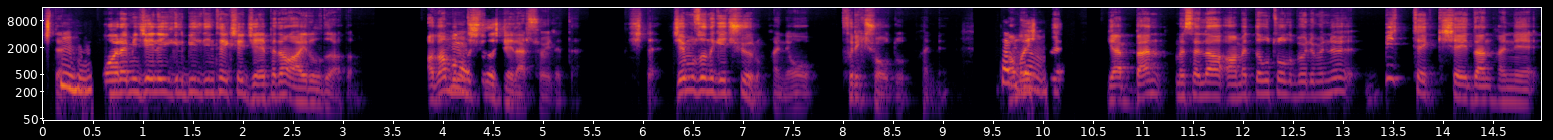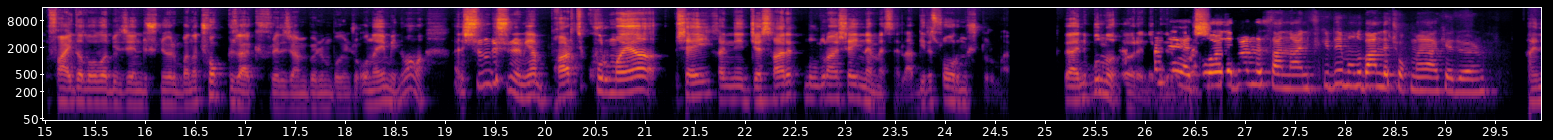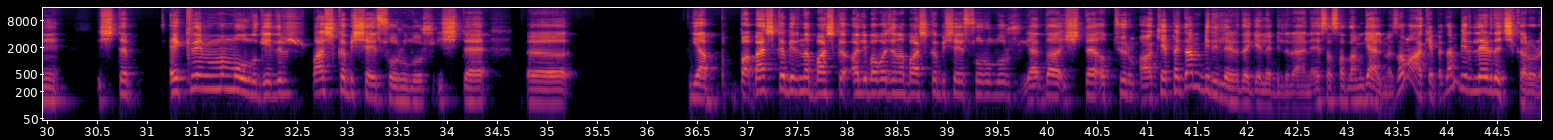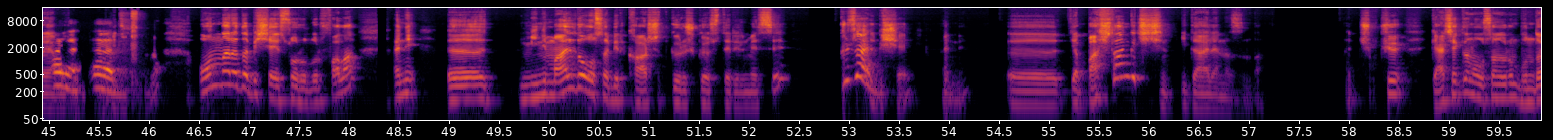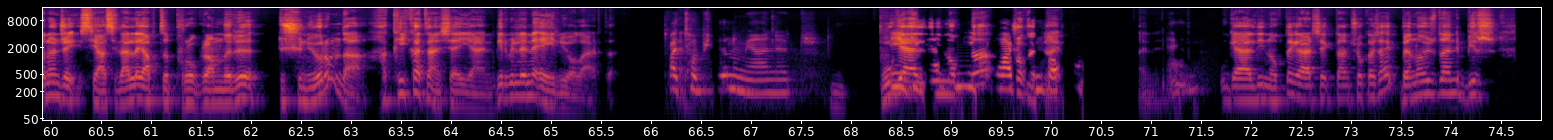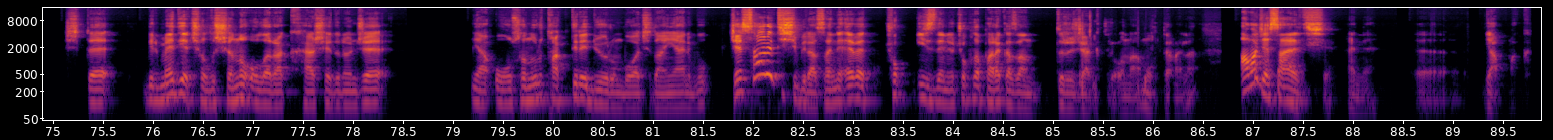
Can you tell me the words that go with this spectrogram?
İşte Hı hı. Muharrem İnce ile ilgili bildiğin tek şey CHP'den ayrıldı adam. Adam bunun Evet. dışında da şeyler söyledi. İşte Cem Uzan'ı geçiyorum hani o freak show'du hani. Tabii Ama canım. işte ya ben mesela Ahmet Davutoğlu bölümünü bir tek şeyden hani faydalı olabileceğini düşünüyorum. Bana çok güzel küfür edeceğim bölüm boyunca ona eminim ama hani şunu düşünüyorum yani parti kurmaya şey hani cesaret bulduran şey ne mesela? Biri sormuştur umarım. Ve hani bunu öğrenebilirim. Evet, bu arada ben de seninle aynı fikirdeyim. Onu ben de çok merak ediyorum. Hani işte Ekrem İmamoğlu gelir başka bir şey sorulur işte e, ya ba- başka birine başka Ali Babacan'a başka bir şey sorulur ya da işte atıyorum AKP'den birileri de gelebilir yani esas adam gelmez ama AKP'den birileri de çıkar oraya. Evet, evet. Onlara da bir şey sorulur falan. Hani e, minimal de olsa bir karşıt görüş gösterilmesi güzel bir şey. Hani e, ya başlangıç için ideal en azından. Çünkü gerçekten Oğuzhan Uğur'un bundan önce siyasilerle yaptığı programları düşünüyorum da hakikaten şey yani birbirlerine eğiliyorlardı. Ay tabii canım yani. Bu İyi ki geldiği iyi nokta ki çok acayip. Hani Yani. bu geldiği nokta gerçekten çok acayip. Ben o yüzden hani bir işte bir medya çalışanı olarak her şeyden önce ya Oğuzhan Uğur'u takdir ediyorum bu açıdan. Yani bu cesaret işi biraz. Hani evet çok izleniyor, çok da para kazandıracaktır ona muhtemelen. Ama cesaret işi hani e, yapmak.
